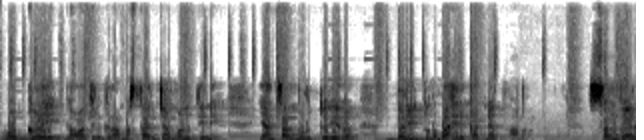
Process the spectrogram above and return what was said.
व गळे गावातील ग्रामस्थांच्या मदतीने यांचा मृतदेह दरीतून बाहेर काढण्यात आला. सनगर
